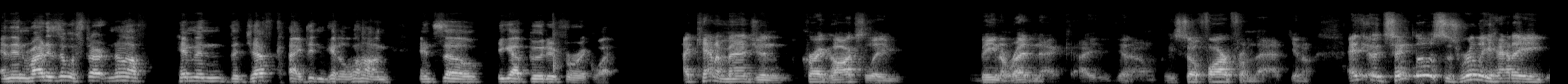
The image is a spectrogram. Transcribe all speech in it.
And then right as it was starting off, him and the Jeff guy didn't get along, and so he got booted for Rick White. I can't imagine Craig Hawksley being a redneck. I, you know, he's so far from that. You know, and uh, St. Louis has really had a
